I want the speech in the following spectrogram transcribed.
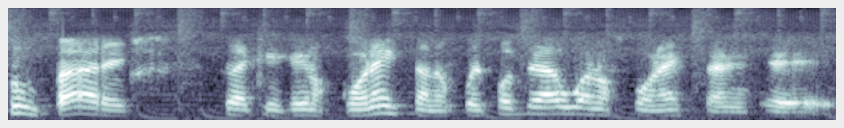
un pare, o sea, que, que nos conectan, los cuerpos de agua nos conectan, eh,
